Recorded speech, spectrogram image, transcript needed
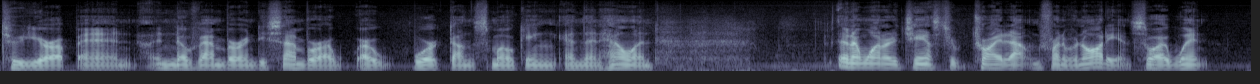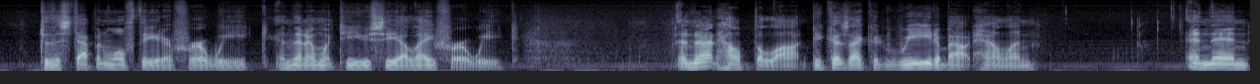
to Europe, and in November and December, I, I worked on smoking and then Helen. And I wanted a chance to try it out in front of an audience, so I went to the Steppenwolf Theater for a week, and then I went to UCLA for a week. And that helped a lot because I could read about Helen and then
